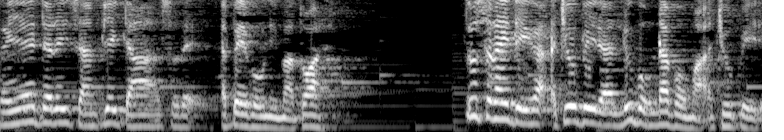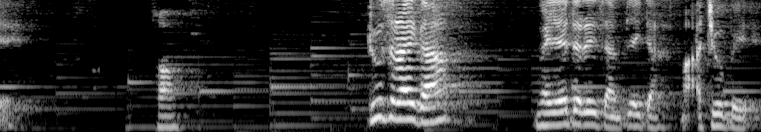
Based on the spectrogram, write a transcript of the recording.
ငရဲတရိษံပြိတ္တာဆိုတဲ့အပေပုံဒီမှာသွားတယ် သူစရိုက်တွေကအကျိုးပေးတာလူပုံနတ်ပုံမှာအကျိုးပေးတယ်ဟောဒုစရိုက်ကငရဲတရိษံပြိတ္တာမှာအကျိုးပေးတယ်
